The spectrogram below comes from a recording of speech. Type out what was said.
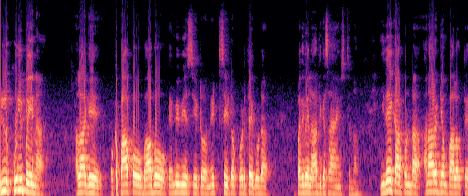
ఇల్లు కూలిపోయినా అలాగే ఒక పాపో బాబో ఒక ఎంబీబీఎస్ సీటో నెట్ సీటో కొడితే కూడా పదివేల ఆర్థిక సహాయం ఇస్తున్నాం. ఇదే కాకుండా అనారోగ్యం పాలవుతే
